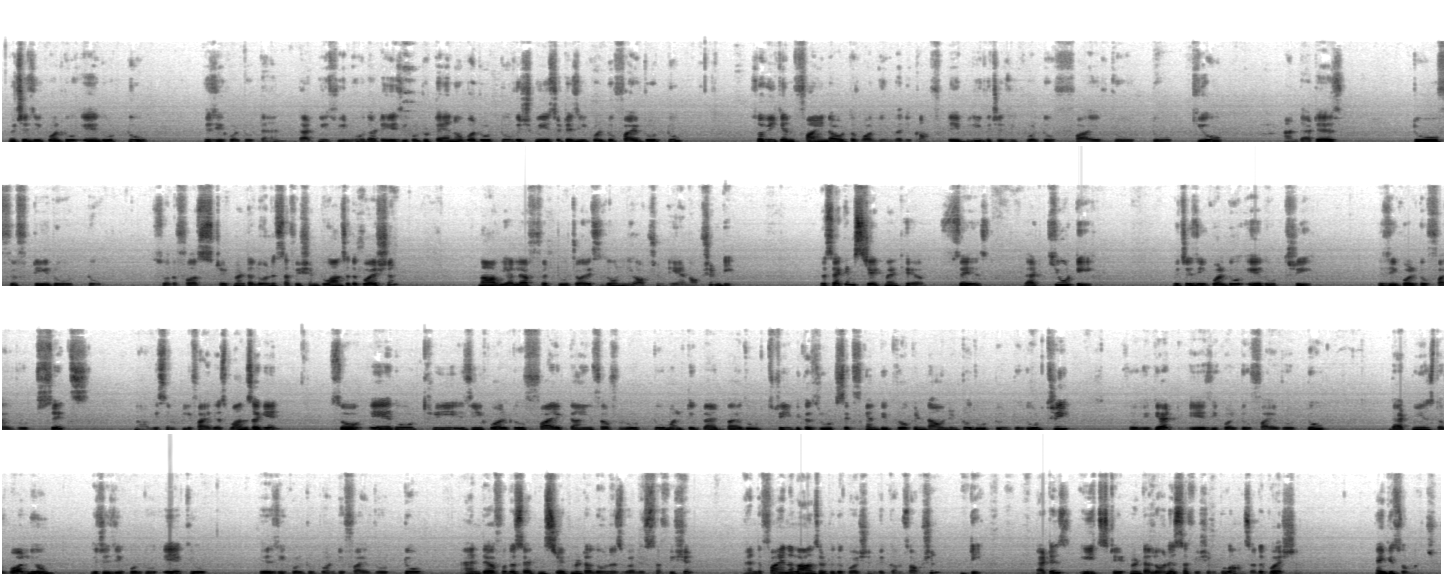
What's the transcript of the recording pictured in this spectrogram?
which is equal to A root 2 is equal to 10 that means we know that A is equal to 10 over root 2 which means it is equal to 5 root 2 so we can find out the volume very comfortably which is equal to 5 root 2 cube and that is 250 root 2. So the first statement alone is sufficient to answer the question. Now we are left with two choices only option A and option D. The second statement here says that QT which is equal to A root 3 is equal to 5 root 6. Now we simplify this once again so a root 3 is equal to 5 times of root 2 multiplied by root 3 because root 6 can be broken down into root 2 into root 3. So we get a is equal to 5 root 2. That means the volume which is equal to a cube is equal to 25 root 2 and therefore the second statement alone as well is sufficient and the final answer to the question becomes option D. That is each statement alone is sufficient to answer the question. Thank you so much.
